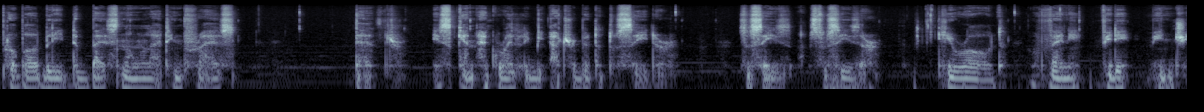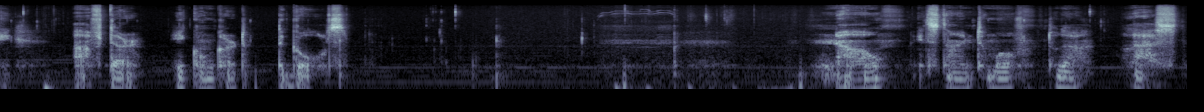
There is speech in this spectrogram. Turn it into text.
probably the best known Latin phrase that is can accurately be attributed to Caesar. To Caesar. He wrote Veni Vidi Vici after he conquered the Gauls. Now it's time to move to the last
